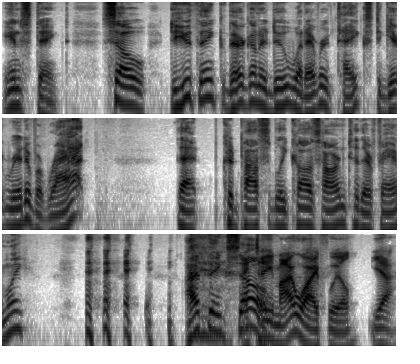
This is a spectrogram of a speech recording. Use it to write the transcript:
instinct. So, do you think they're going to do whatever it takes to get rid of a rat that could possibly cause harm to their family? I think so. I tell you, my wife will. Yeah.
